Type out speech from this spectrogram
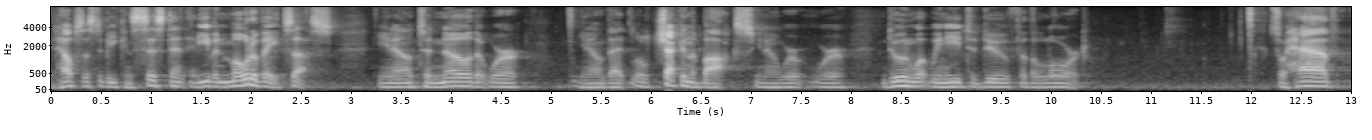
It helps us to be consistent. It even motivates us, you know, to know that we're, you know, that little check in the box. You know, we're, we're doing what we need to do for the Lord. So have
